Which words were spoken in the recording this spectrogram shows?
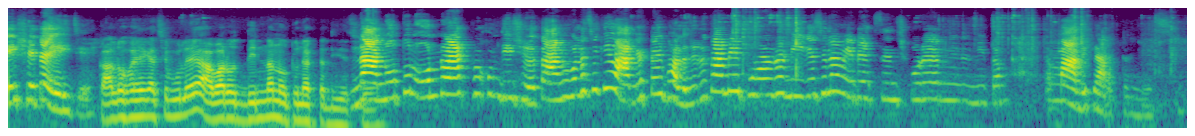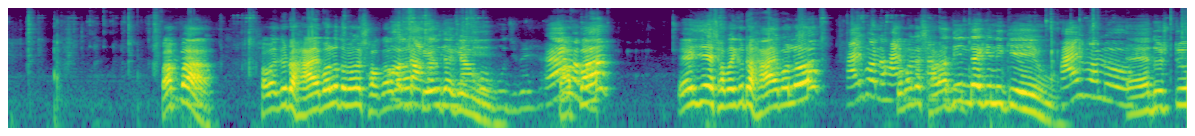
এই সেটা এই যে। কালো হয়ে গেছে বলে আবার ওর দিন না নতুন একটা দিয়েছে। না নতুন অন্য এক রকম দিয়েছিল। তো আমি বলেছি কি আগেরটাই ভালো ছিল। তো আমি এই পুরোনোটা নিয়ে গেছিলাম এটা এক্সচেঞ্জ করে নিতাম। মা দেখে আরেকটা নিয়ে এসেছে। পাপা সবাইকে একটু হাই বলো তোমাকে সকালবেলা কেউ দেখেনি। এই পাপা এই যে সবাইকে একটু হাই বলো। হাই বলো হাই তোমাকে বলো, সারাদিন দেখেনি কেউ। হাই বলো। হ্যাঁ দুষ্টু।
